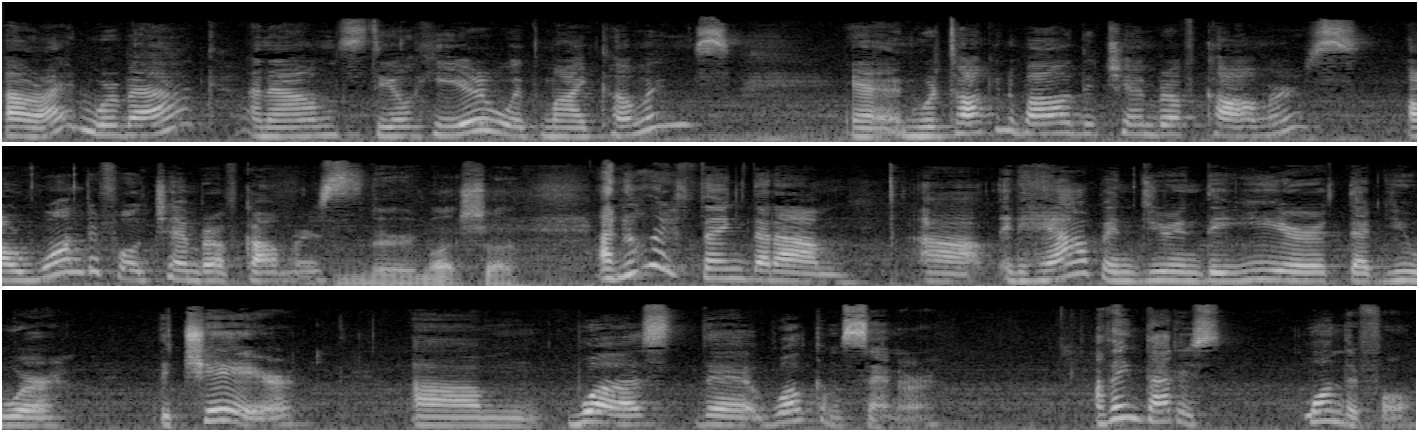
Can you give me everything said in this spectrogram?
All right, we're back, and I'm still here with Mike Cummings, and we're talking about the Chamber of Commerce, our wonderful Chamber of Commerce. Very much so. Another thing that um, uh, it happened during the year that you were the chair um, was the Welcome Center. I think that is wonderful.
